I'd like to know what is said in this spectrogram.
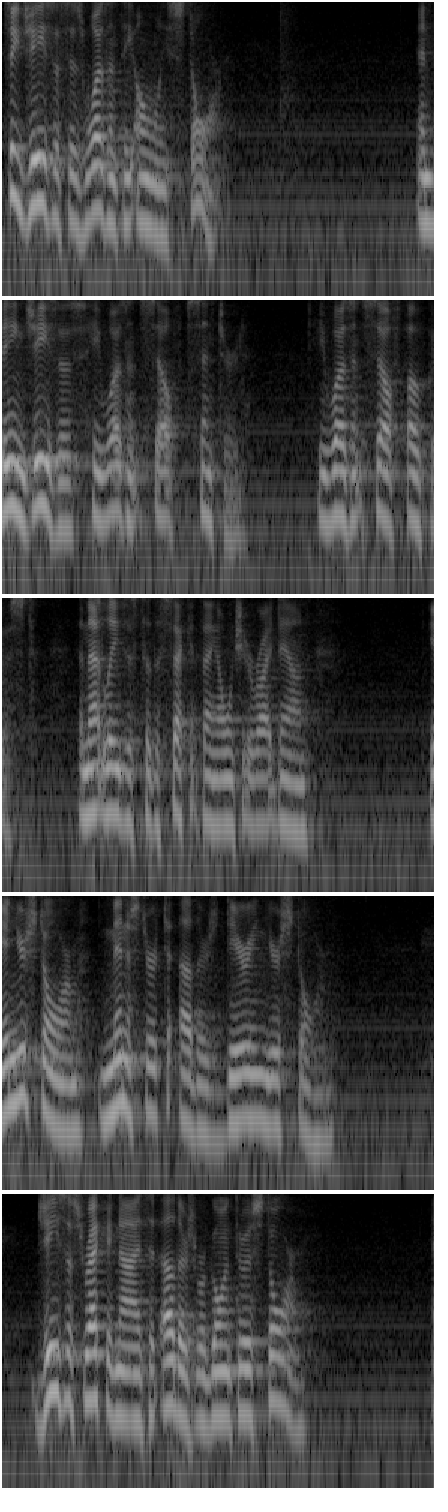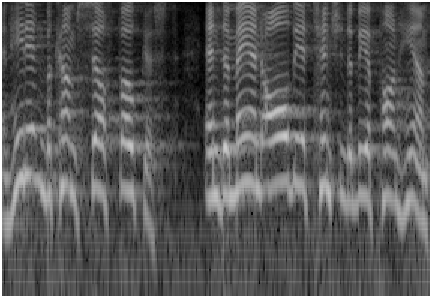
See, Jesus' wasn't the only storm. And being Jesus, he wasn't self centered, he wasn't self focused. And that leads us to the second thing I want you to write down in your storm, minister to others during your storm. Jesus recognized that others were going through a storm. And he didn't become self focused and demand all the attention to be upon him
